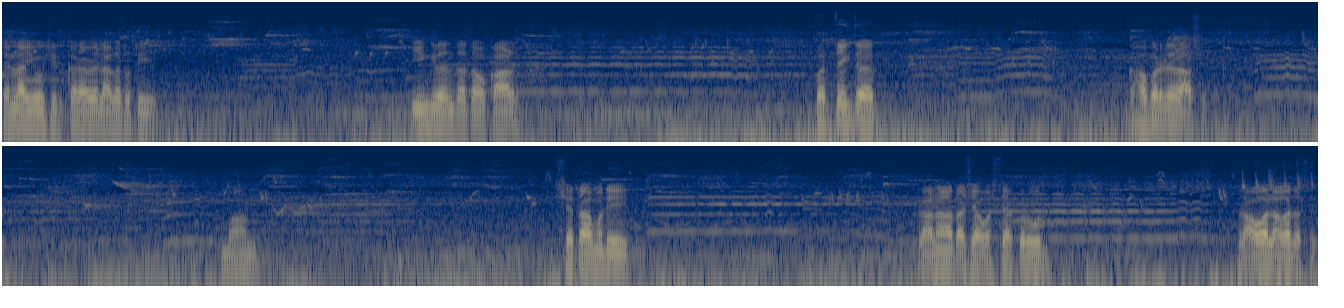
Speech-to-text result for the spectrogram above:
त्यांना व्यवस्थित करावे लागत होते. इंग्रजांचा तो काळ. प्रत्येकजण घाबरलेला असे मग शेतामध्ये रानात अशा वस्त्या करून राहावं लागत असेल.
